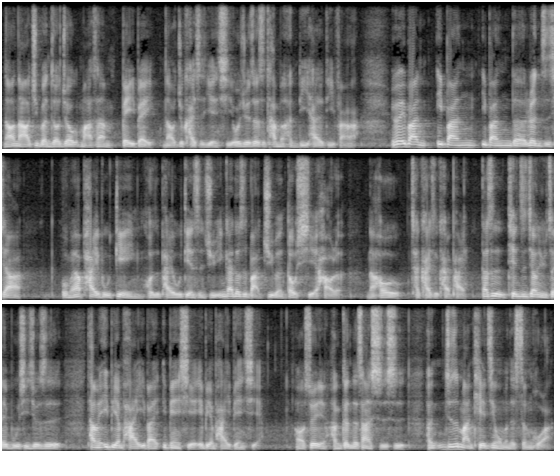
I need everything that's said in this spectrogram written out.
然后拿到剧本之后就马上背背，然后就开始演戏。我觉得这是他们很厉害的地方啊，因为一般一般一般的认知下，我们要拍一部电影或者拍一部电视剧，应该都是把剧本都写好了。然后才开始开拍，但是《天之娇女》这一部戏就是他们一边拍一边一边写，一边拍一边写，哦，所以很跟得上时事，很就是蛮贴近我们的生活啊。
